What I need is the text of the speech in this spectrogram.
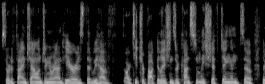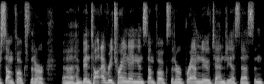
sort of find challenging around here is that we have our teacher populations are constantly shifting, and so there's some folks that are uh, have been to every training, and some folks that are brand new to NGSS. And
